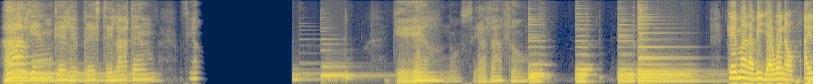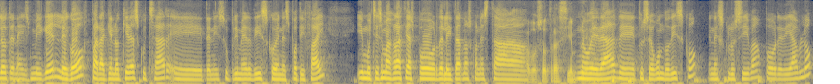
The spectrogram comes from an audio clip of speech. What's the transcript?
alguien que le preste la atención que él no se ha dado. Qué maravilla. Bueno, ahí lo tenéis. Miguel Legov, para quien lo quiera escuchar, eh, tenéis su primer disco en Spotify. Y muchísimas gracias por deleitarnos con esta A vosotras siempre. novedad de tu segundo disco en exclusiva, Pobre Diablo.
